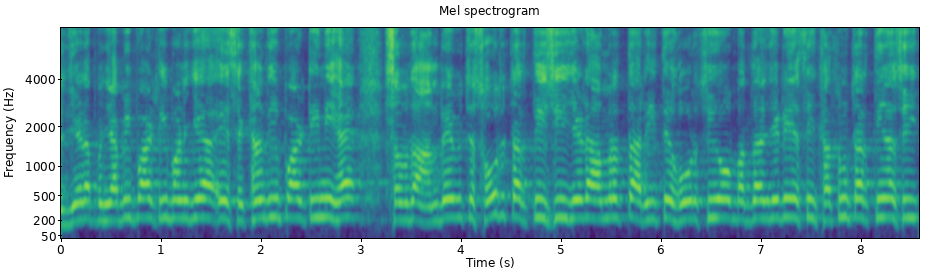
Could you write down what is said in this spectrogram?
ਜਿਹੜਾ ਪੰਜਾਬੀ ਪਾਰਟੀ ਬਣ ਗਿਆ ਇਹ ਸਿੱਖਾਂ ਦੀ ਪਾਰਟੀ ਨਹੀਂ ਹੈ। ਸੰਵਿਧਾਨ ਦੇ ਵਿੱਚ ਸੋਧ ਕਰਤੀ ਸੀ ਜਿਹੜਾ ਅੰਮ੍ਰਿਤ ਨਾਮਧਾਰੀ ਤੇ ਹੋਰ ਸੀ ਉਹ ਮੱਦਾਂ ਜਿਹੜੀਆਂ ਸੀ ਖਤਮ ਕਰਤੀਆਂ ਸੀ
